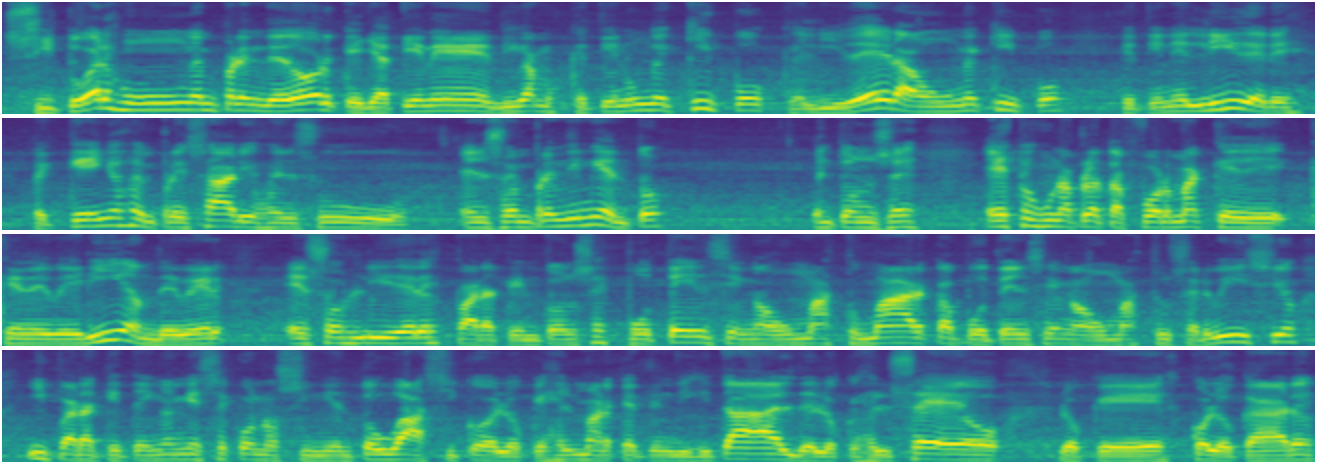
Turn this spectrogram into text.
si tú eres un emprendedor que ya tiene, digamos, que tiene un equipo, que lidera un equipo, que tiene líderes, pequeños empresarios en su, en su emprendimiento, entonces esto es una plataforma que, que deberían de ver esos líderes para que entonces potencien aún más tu marca, potencien aún más tu servicio y para que tengan ese conocimiento básico de lo que es el marketing digital, de lo que es el SEO, lo que es colocar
